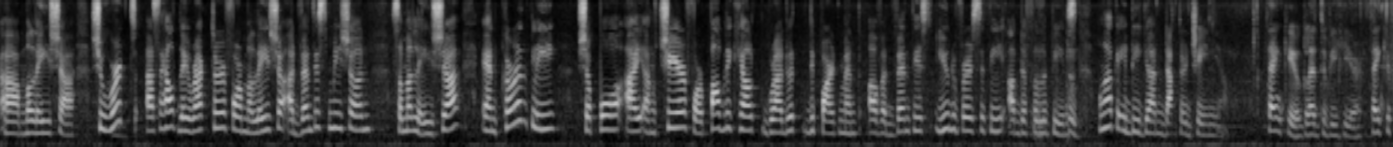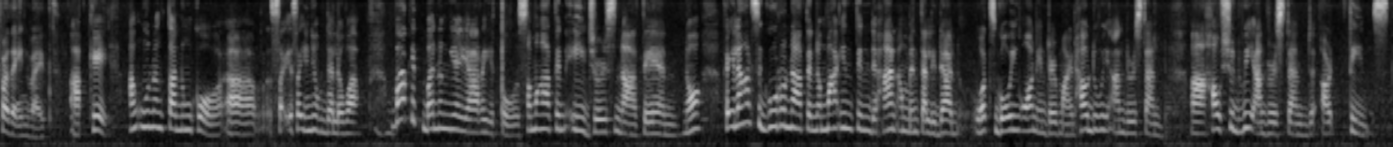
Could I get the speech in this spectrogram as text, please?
uh, Malaysia. She worked as health director for Malaysia Adventist Mission sa Malaysia and currently siya po ay ang chair for Public Health Graduate Department of Adventist University of the Philippines. Mga kaibigan, Dr. Jania. Thank you. Glad to be here. Thank you for the invite. Okay. Ang unang tanong ko uh, sa, sa inyong dalawa, bakit ba nangyayari ito sa mga teenagers natin? No? Kailangan siguro natin na maintindihan ang mentalidad, what's going on in their mind, how do we understand, uh, how should we understand our teens?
